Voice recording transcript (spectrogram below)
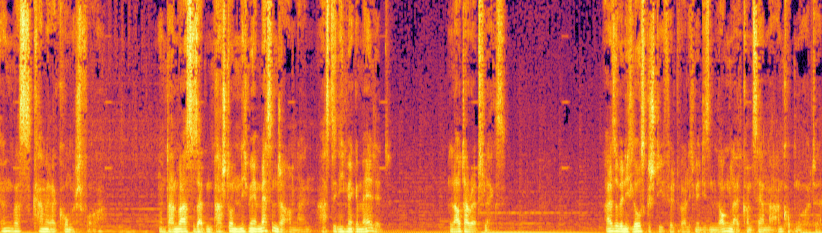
irgendwas kam mir da komisch vor. Und dann warst du seit ein paar Stunden nicht mehr im Messenger online, hast dich nicht mehr gemeldet. Lauter Red Flags. Also bin ich losgestiefelt, weil ich mir diesen Longlight-Konzern mal angucken wollte.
